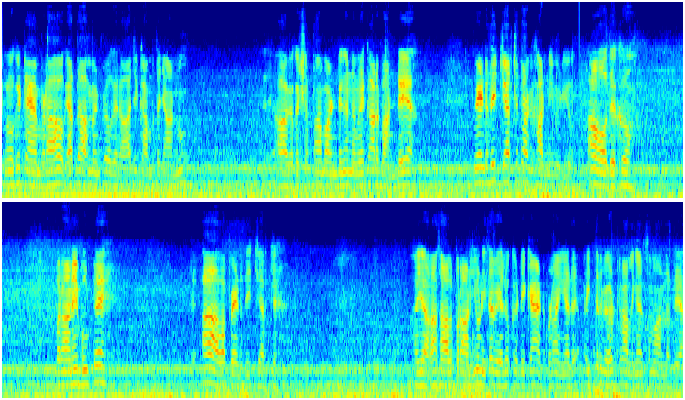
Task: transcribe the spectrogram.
ਕਿਉਂਕਿ ਟਾਈਮ ਬੜਾ ਹੋ ਗਿਆ 10 ਮਿੰਟ ਹੋ ਗਏ ਰਾਹ 'ਚ ਕੰਮ ਤੇ ਜਾਣ ਨੂੰ। ਆਹ ਵੇਖੋ ਛੱਤਾਂ ਬਣਦੀਆਂ, ਨਵੇਂ ਘਰ ਬਣਦੇ ਆ। ਪਿੰਡ ਦੀ ਚਰਚ ਤੱਕ ਖੜਨੀ ਵੀਡੀਓ ਆਹੋ ਦੇਖੋ। ਪੁਰਾਣੇ ਬੂਟੇ ਤੇ ਆਹ ਵਾ ਪਿੰਡ ਦੀ ਚਰਚ। ਹਜ਼ਾਰਾਂ ਸਾਲ ਪੁਰਾਣੀ ਹੋਣੀ ਤੇ ਵੇਖ ਲਓ ਕਿੱਡੀ ਘੈਂਟ ਬਣਾਈਆਂ ਤੇ ਇੱਧਰ ਵੇਖੋ ਟਰਾਲੀਆਂ ਸਮਾਨ ਲੱਦਿਆ।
